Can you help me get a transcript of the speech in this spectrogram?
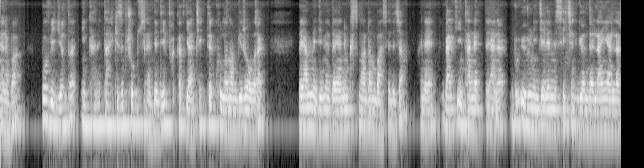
Merhaba. Bu videoda internette herkesin çok güzel dediği fakat gerçekte kullanan biri olarak beğenmediğim ve beğendiğim kısımlardan bahsedeceğim. Hani belki internette yani bu ürün incelemesi için gönderilen yerler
